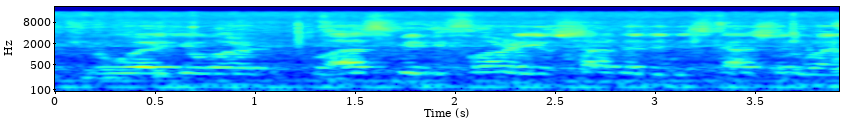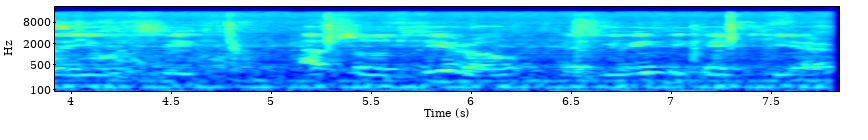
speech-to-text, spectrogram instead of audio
If you were, to ask me before you started the discussion whether you would see absolute zero, as you indicate here,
